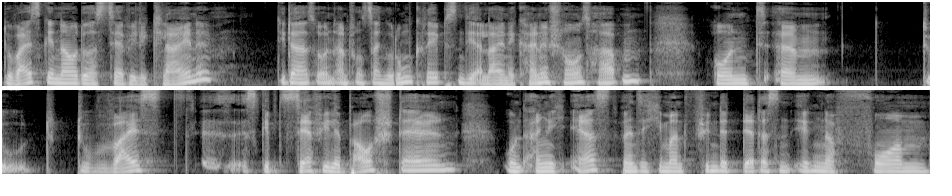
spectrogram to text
du weißt genau, du hast sehr viele Kleine, die da so in Anführungszeichen rumkrebsen, die alleine keine Chance haben. Und ähm, du, du weißt, es gibt sehr viele Baustellen und eigentlich erst, wenn sich jemand findet, der das in irgendeiner Form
